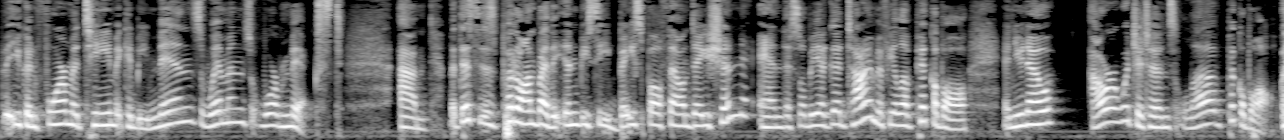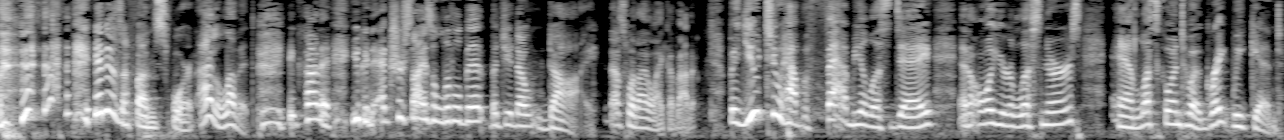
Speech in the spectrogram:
But you can form a team. It can be men's, women's, or mixed. Um, but this is put on by the NBC Baseball Foundation, and this will be a good time if you love pickleball. And you know, our Wichitans love pickleball. it is a fun sport. I love it. You kind of, you can exercise a little bit, but you don't die. That's what I like about it. But you two have a fabulous day and all your listeners, and let's go into a great weekend.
